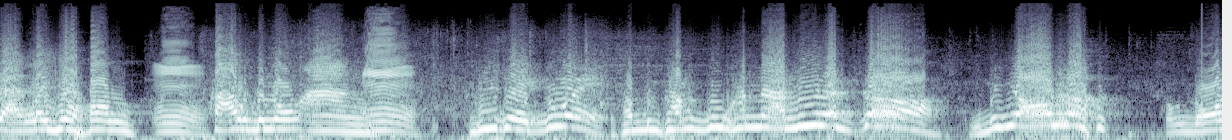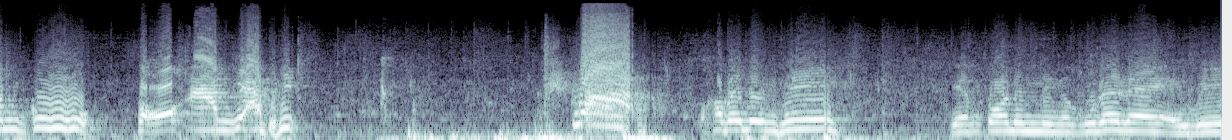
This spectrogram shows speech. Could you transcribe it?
จากระยองอืมพากูไปลงอ่างอืม มีเด็กด้วยถ้ามึงทำกูขนาดนี้แล้วก็กูไม่ยอมหรอกต้องโดนกูสองอ่านยาพิษ ฟาดเข้าไปหนึ่งที เตรียมตัวหนึ่งหนึ่งกับกูได้เลยไอวี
